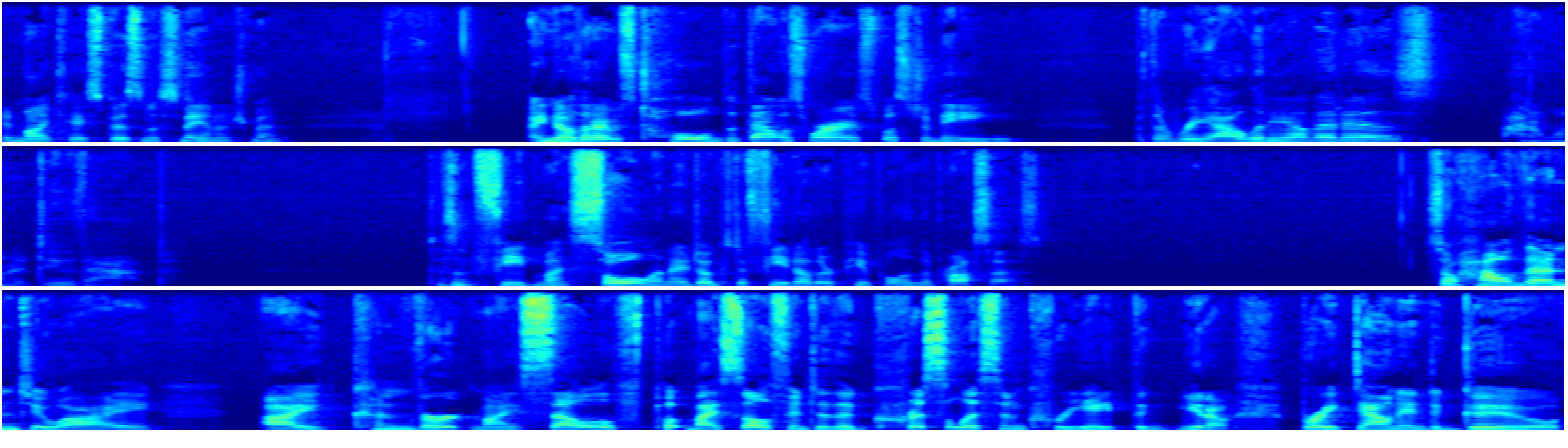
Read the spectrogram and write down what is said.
in my case, business management. I know that I was told that that was where I was supposed to be, but the reality of it is, I don't want to do that It doesn't feed my soul, and I don't get to feed other people in the process. So how then do I I convert myself, put myself into the chrysalis and create the, you know, break down into goo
